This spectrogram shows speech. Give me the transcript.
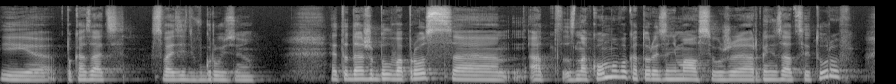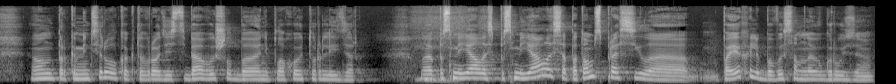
и показать, свозить в Грузию. Это даже был вопрос э, от знакомого, который занимался уже организацией туров. Он прокомментировал как-то вроде «Из тебя вышел бы неплохой турлидер». Но я посмеялась, посмеялась, а потом спросила, поехали бы вы со мной в Грузию.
